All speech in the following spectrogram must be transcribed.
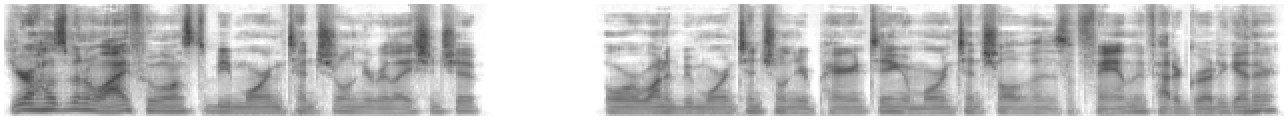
You're a husband and wife who wants to be more intentional in your relationship or want to be more intentional in your parenting or more intentional as a family of how to grow together.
